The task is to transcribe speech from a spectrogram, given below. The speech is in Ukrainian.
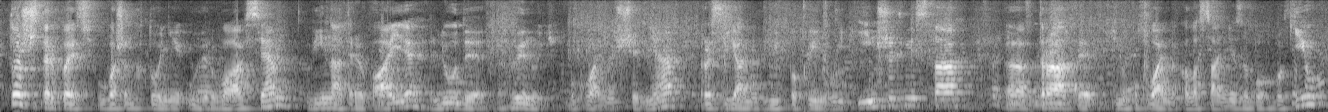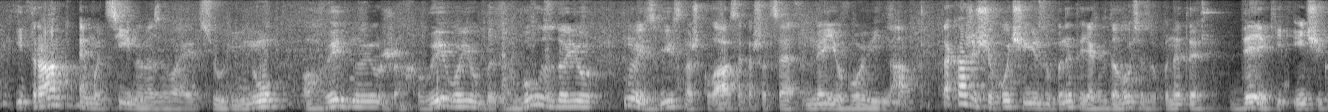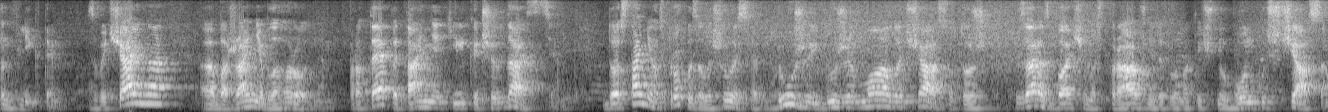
Тож терпець у Вашингтоні увірвався, війна триває, люди гинуть буквально щодня, росіяни б'ють по Києву і інших містах, е, втрати ну буквально колосальні з обох боків. І Трамп емоційно називає цю війну огидною, жахливою, безглуздою. Ну і звісно ж, класика, що це не його війна. Та каже, що хоче її зупинити, як вдалося зупинити деякі інші конфлікти. Звичайно, е, бажання благородне. Проте питання тільки чи вдасться. До останнього строку залишилося дуже і дуже мало часу. Тож зараз бачимо справжню дипломатичну гонку з часом.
